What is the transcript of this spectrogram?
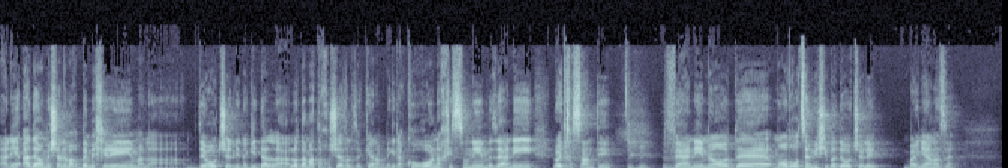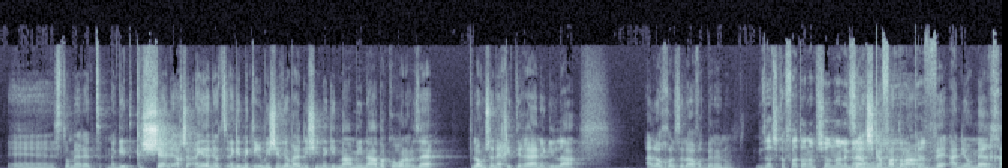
אני עד היום משלם הרבה מחירים על הדעות שלי, נגיד על, ה, לא יודע מה אתה חושב על זה, כן, אבל נגיד הקורונה, חיסונים וזה, אני לא התחסנתי, ואני מאוד, אה, מאוד רוצה מישהי בדעות שלי, בעניין הזה. אה, זאת אומרת, נגיד קשה לי, עכשיו נגיד אני רוצה, נגיד מכיר מישהי והיא אומרת לי שהיא נגיד מאמינה בקורונה וזה, לא משנה איך היא תראה, אני אגיד לה, אני לא יכול, זה לא יעבוד בינינו. זה השקפת עולם שונה לגמרי. זה השקפת עולם, כן. ואני אומר לך,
